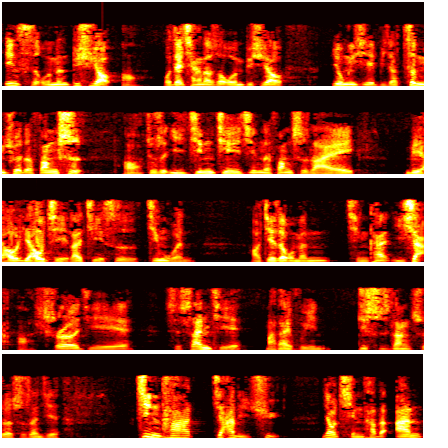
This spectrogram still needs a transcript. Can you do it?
因此，我们必须要啊，我在强调说，我们必须要用一些比较正确的方式啊，就是以经解经的方式来了了解、来解释经文。好，接着我们请看以下啊，十二节、十三节，马太福音。第十章十二十三节，进他家里去，要请他的安。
